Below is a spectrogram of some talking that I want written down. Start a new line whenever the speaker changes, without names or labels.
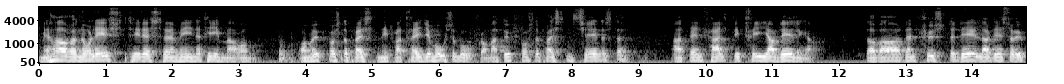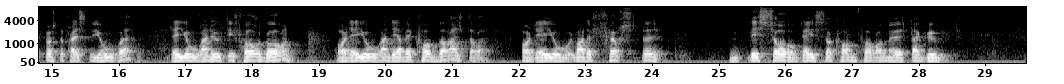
Vi har nå lest i disse mine timer om, om ypperstepresten fra Tredje Mosebok, om at yppersteprestens tjeneste at den falt i tre avdelinger. Det var den første del av det som ypperstepresten gjorde. Det gjorde han ute i forgården, og det gjorde han der ved kobberalteret. Og det var det første de så, de som kom for å møte Gud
